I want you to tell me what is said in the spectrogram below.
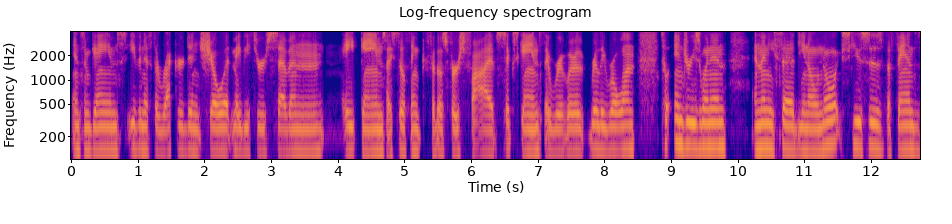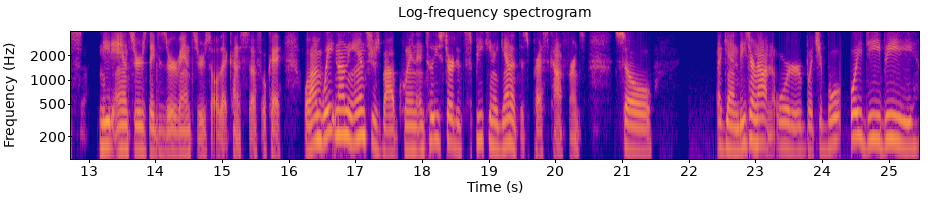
in some games, even if the record didn't show it. Maybe through seven, eight games. I still think for those first five, six games, they were, really rolling till injuries went in. And then he said, you know, no excuses. The fans need answers. They deserve answers, all that kind of stuff. Okay. Well, I'm waiting on the answers, Bob Quinn, until you started speaking again at this press conference. So, again, these are not in order, but your boy DB,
